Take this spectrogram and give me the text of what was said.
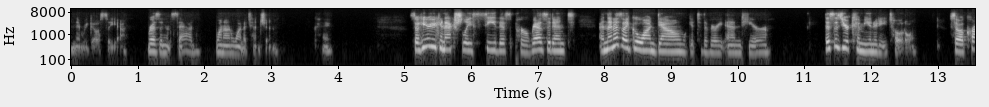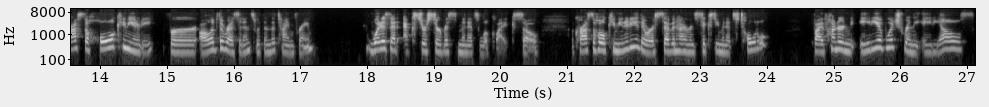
And there we go. So yeah, resident SAD, one-on-one -on -one attention. Okay. So here you can actually see this per resident. And then as I go on down, we'll get to the very end here. This is your community total. So across the whole community for all of the residents within the time frame, what does that extra service minutes look like? So across the whole community, there were 760 minutes total, 580 of which were in the ADLs,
